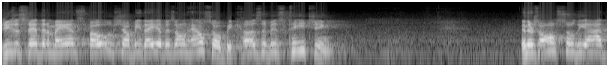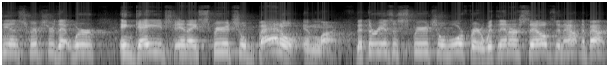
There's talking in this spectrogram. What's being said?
Jesus said that a man's foes shall be they of his own household because of his teaching. And there's also the idea in Scripture that we're engaged in a spiritual battle in life, that there is a spiritual warfare within ourselves and out and about.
